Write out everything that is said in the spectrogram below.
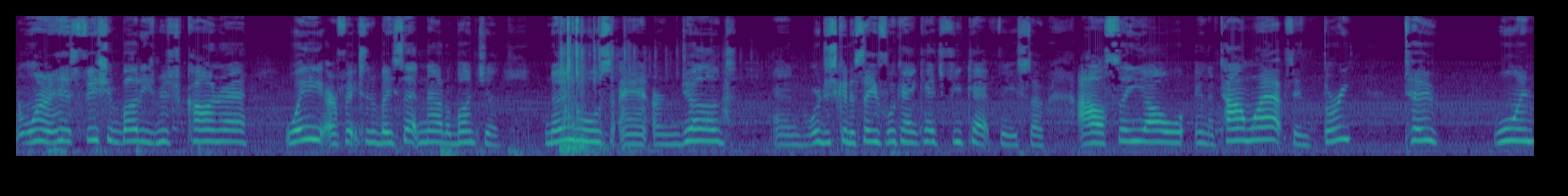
and one of his fishing buddies, Mr. Conrad, we are fixing to be setting out a bunch of noodles and jugs, and we're just gonna see if we can't catch a few catfish, so I'll see y'all in a time lapse in three, two, one.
